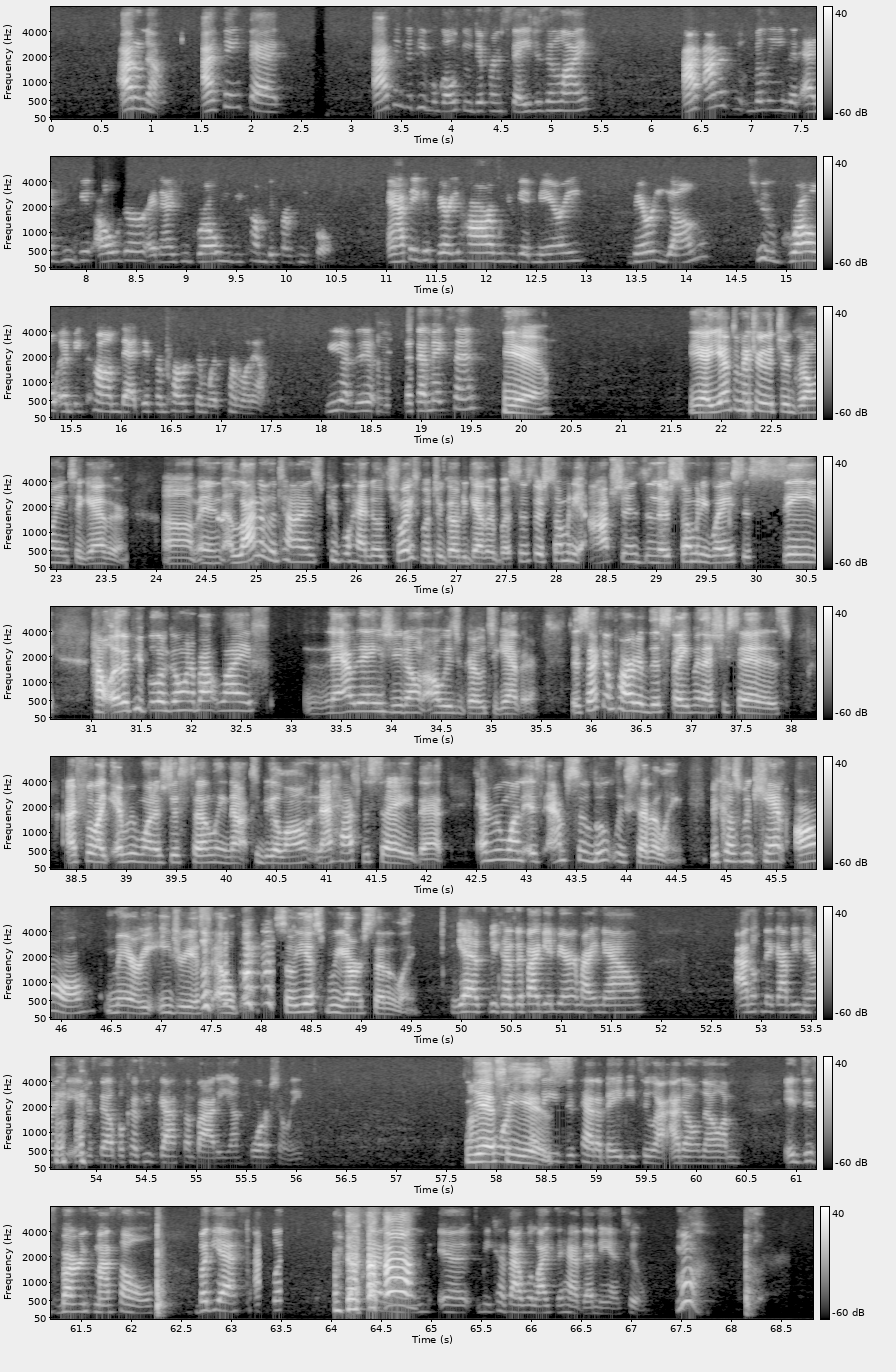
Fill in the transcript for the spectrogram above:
I don't know. I think that I think that people go through different stages in life. I honestly believe that as you get older and as you grow, you become different people. And I think it's very hard when you get married very young to grow and become that different person with someone else. You have does that make sense? Yeah. Yeah, you have to make sure that you're growing together. Um, and a lot of the times people had no choice but to go together. But since there's so many options and there's so many ways to see how other people are going about life, nowadays you don't always grow together. The second part of this statement that she says, I feel like everyone is just settling not to be alone. And I have to say that everyone is absolutely settling because we can't all marry Idris Elba. so yes, we are settling. Yes, because if I get married right now, I don't think I'll be married to Idris Elba because he's got somebody, unfortunately. Yes, he is. He's just had a baby too. I, I don't know. I'm. It just burns my soul but yes, I would uh, because I would like to have that man too.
